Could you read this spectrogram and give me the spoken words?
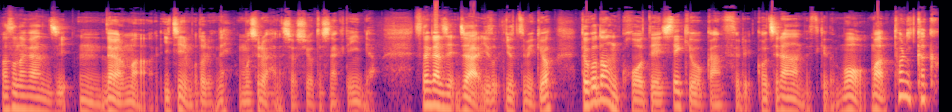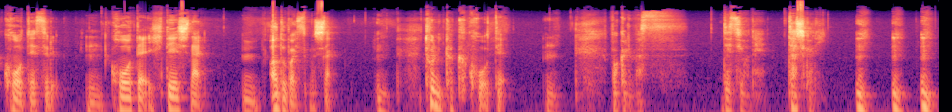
まあそんな感じ。うん。だからまあ、1に戻るよね。面白い話をしようとしなくていいんだよ。そんな感じ。じゃあ、4つ目いくよ。とことん肯定して共感する。こちらなんですけども、まあとにかく肯定する。うん。肯定、否定しない。うん。アドバイスもしない。うん。とにかく肯定。うん。わかります。ですよね。確かに。うん、うん、うん。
